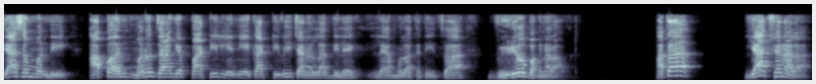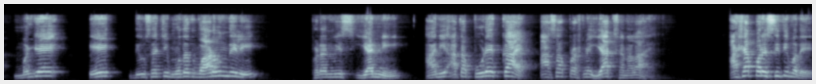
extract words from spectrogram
त्यासंबंधी आपण मनोज जरांगे पाटील यांनी एका टीव्ही चॅनलला दिलेल्या मुलाखतीचा व्हिडिओ बघणार आहोत. आता या क्षणाला म्हणजे एक दिवसाची मुदत वाढवून दिली फडणवीस यांनी आणि आता पुढे काय असा प्रश्न या क्षणाला आहे. अशा परिस्थितीमध्ये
